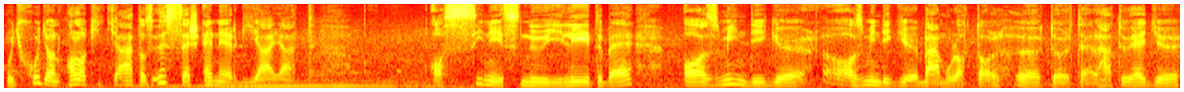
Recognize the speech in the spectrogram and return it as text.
hogy hogyan alakítja át az összes energiáját a színésznői létbe, az mindig, az mindig bámulattal tölt el. Hát ő egy,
